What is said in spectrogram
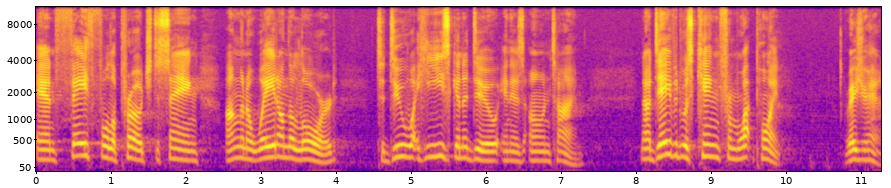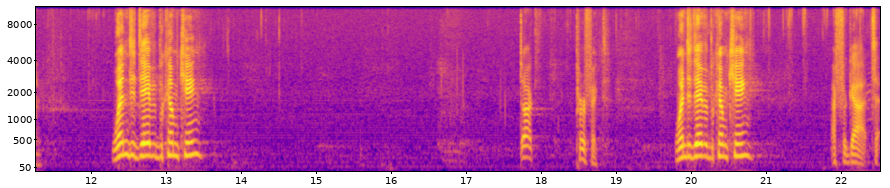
and faithful approach to saying, I'm going to wait on the Lord to do what he's going to do in his own time. Now, David was king from what point? Raise your hand. When did David become king? Duck. Perfect. When did David become king? I forgot. To,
